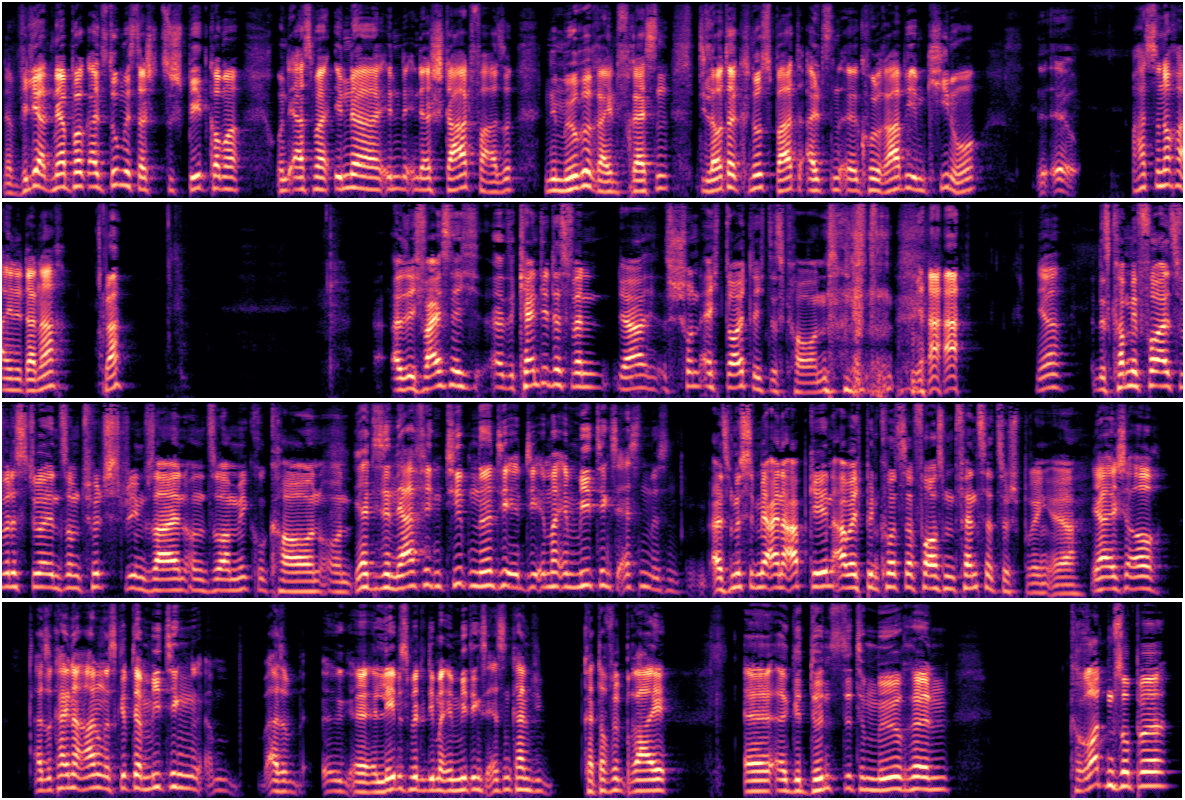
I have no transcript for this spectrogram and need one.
Na, Willi hat mehr Bock als du, Mister, zu spät kommen und erstmal in der, in, in der Startphase eine Möhre reinfressen, die lauter knuspert als ein äh, Kohlrabi im Kino. Äh, äh, hast du noch eine danach? Klar? Also ich weiß nicht, also kennt ihr das, wenn, ja, ist schon echt deutlich, das Kauen. Ja. Ja. Das kommt mir vor, als würdest du in so einem Twitch-Stream sein und so am Mikro kauen und Ja, diese nervigen Typen, ne, die, die immer in Meetings essen müssen. als müsste mir einer abgehen, aber ich bin kurz davor, aus dem Fenster zu springen, eher. Ja, ich auch. Also keine Ahnung, es gibt ja Meeting, ähm, also äh, äh, Lebensmittel, die man in Meetings essen kann, wie Kartoffelbrei, äh, äh, gedünstete Möhren. Karottensuppe,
